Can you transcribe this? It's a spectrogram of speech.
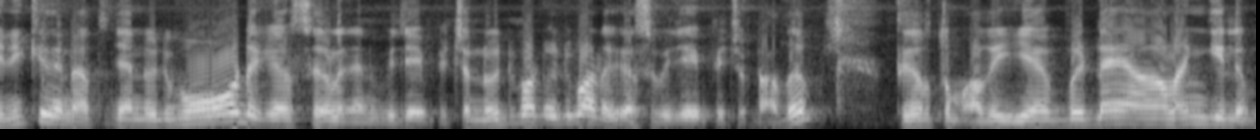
എനിക്ക് ഇതിനകത്ത് ഞാൻ ഒരുപാട് കേസുകൾ ഞാൻ വിജയിപ്പിച്ചിട്ടുണ്ട്. ഒരുപാട് ഒരുപാട് കേസ് വിജയിപ്പിച്ചിട്ടുണ്ട്. അത് തീർത്തും അത് എവിടെയാണെങ്കിലും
